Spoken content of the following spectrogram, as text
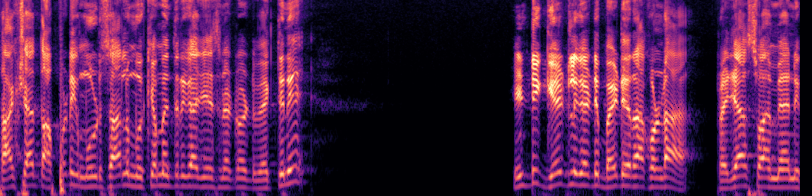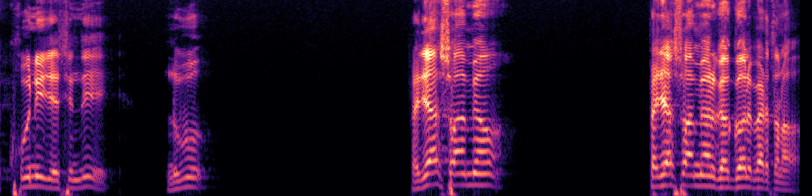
సాక్షాత్ అప్పటికి మూడు సార్లు ముఖ్యమంత్రిగా చేసినటువంటి వ్యక్తిని ఇంటికి గేట్లు కట్టి బయటికి రాకుండా ప్రజాస్వామ్యాన్ని ఖూనీ చేసింది నువ్వు. ప్రజాస్వామ్యం ప్రజాస్వామ్యాన్ని గగ్గోలు పెడుతున్నావు.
